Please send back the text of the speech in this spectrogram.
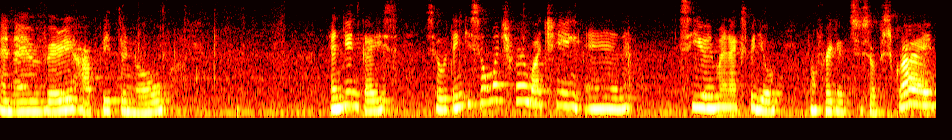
And I'm very happy to know. And yun guys. So, thank you so much for watching and see you in my next video. Don't forget to subscribe.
